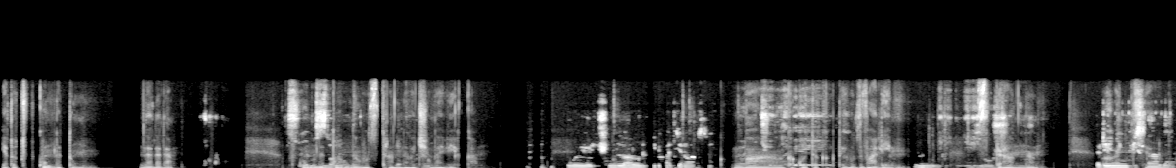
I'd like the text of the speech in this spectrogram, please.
Я тут в комнату. Да-да-да. Комната настал. одного странного человека. Ой, очень телепортироваться. Ба, какой-то, как ты его звали? М, Странно. Ренингис Хотя- надо.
